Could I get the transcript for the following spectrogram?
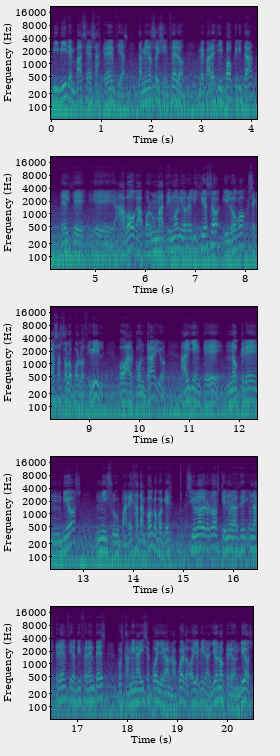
vivir en base a esas creencias. También os soy sincero, me parece hipócrita el que eh, aboga por un matrimonio religioso y luego se casa solo por lo civil. O al contrario, alguien que no cree en Dios ni su pareja tampoco, porque si uno de los dos tiene unas, creencias diferentes, pues también ahí se puede llegar a un acuerdo. Oye, mira, yo no creo en Dios,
